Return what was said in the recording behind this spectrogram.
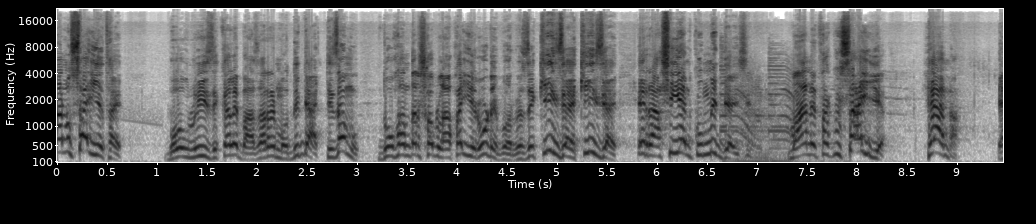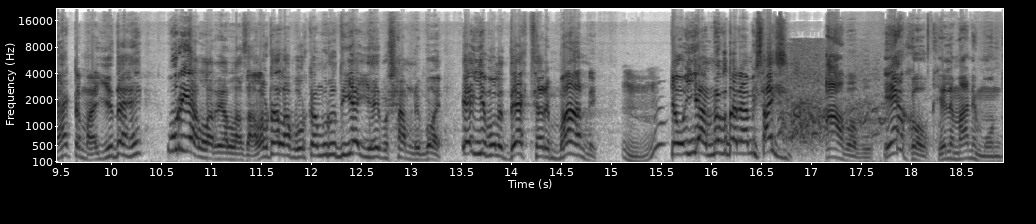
মানুষ চাইয়ে থাকে। বউ লুই যে কালে বাজারের মধ্যে দিয়ে আটতে যামু দোকানদার সব লাফাইয়ে রোডে পড়বে যে কি যায় কি যায়? এ রাশিয়ান কুমির দিয়েছে মানে থাকবি চাইয়া হ্যাঁ না একটা মাইয়ে দেয় আল্লাহ রে আল্লাহ টালা বোরকা মুরু দিয়া ইয়ে সামনে বয়। এই ইয়ে বলে আরে মানে? কে ওই আমি কোথায় আমি চাইছি। আ বাবু এ কও খেলে মানে মন্দ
